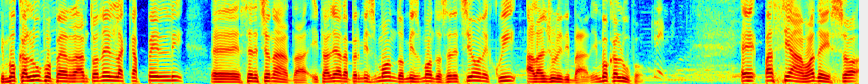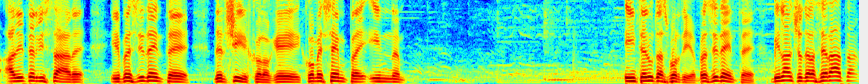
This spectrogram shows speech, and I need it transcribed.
In bocca al lupo per Antonella Cappelli, eh, selezionata italiana per Miss Mondo, Miss Mondo selezione qui all'Angiuli di Bari. In bocca al lupo. E passiamo adesso ad intervistare il presidente del circolo che come sempre in, in tenuta sportiva. Presidente, bilancio della serata?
